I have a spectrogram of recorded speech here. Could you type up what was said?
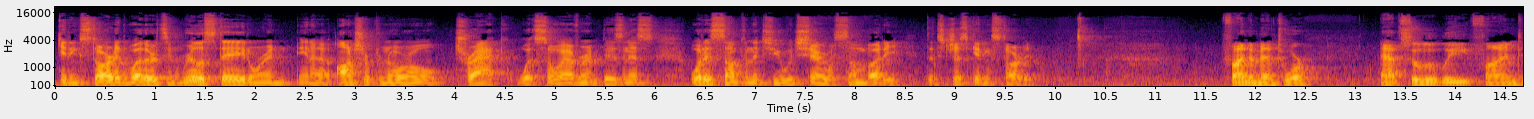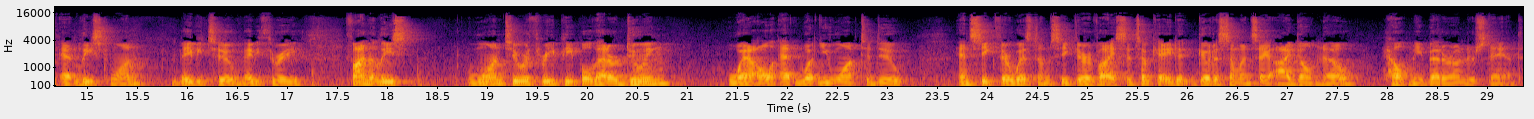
getting started, whether it's in real estate or in, in an entrepreneurial track whatsoever in business? What is something that you would share with somebody that's just getting started? Find a mentor absolutely find at least one, maybe two, maybe three. Find at least one, two, or three people that are doing well at what you want to do and seek their wisdom, seek their advice. It's okay to go to someone and say, I don't know, help me better understand.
